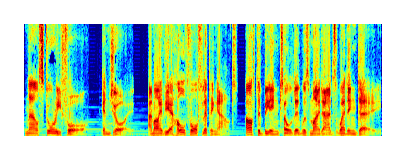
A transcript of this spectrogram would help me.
Now story 4. Enjoy. Am I the a-hole for flipping out after being told it was my dad's wedding day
